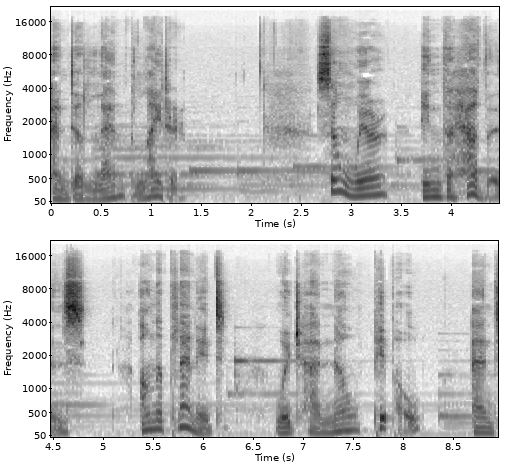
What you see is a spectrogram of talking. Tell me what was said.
and a lamp lighter. Somewhere in the heavens, on a planet which had no people and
